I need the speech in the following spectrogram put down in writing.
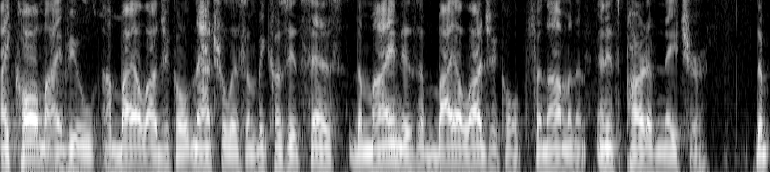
I call my view a biological naturalism because it says the mind is a biological phenomenon and it's part of nature. The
